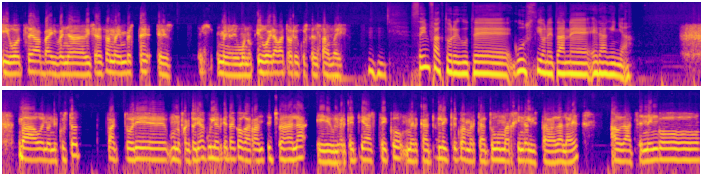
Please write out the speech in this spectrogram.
igotzea, bai, baina gisa ezan hainbeste, ez, ez, bueno, igoera bat aurre ikusten zen, bai. Zein faktorek dute guzti honetan eh, eragina? Ba, bueno, nik uste faktore, bueno, faktoriak ulerketako garrantzitsua dela, e, ulerketia azteko merkatu elektrikoa, merkatu marginalista badala, ez? Hau da, atzenengo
